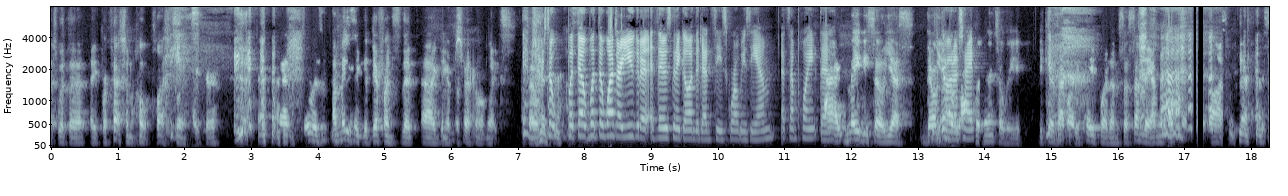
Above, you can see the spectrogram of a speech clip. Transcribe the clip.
touch with a, a professional plush toy maker. and it was amazing the difference that uh, getting a I'm sure. professional makes. So So, but the but the ones are you gonna are those gonna go in the Dead Sea Squirrel Museum at some point? The, uh, maybe so. Yes, they're Yeah. going to Prototype. eventually because I've already paid for them. So someday I'm going to this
